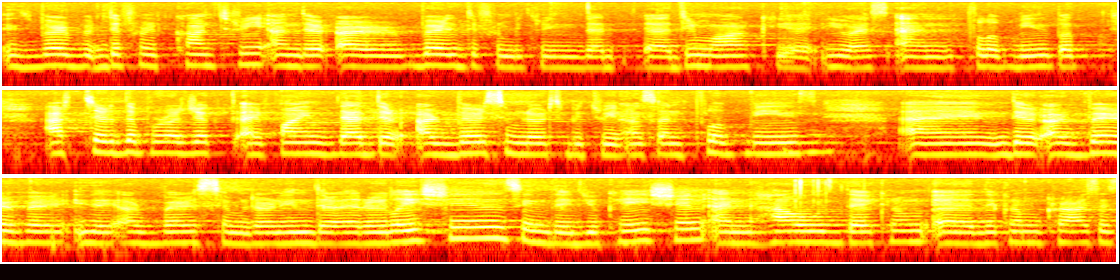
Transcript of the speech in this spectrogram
is very different country and there are very different between the, uh, Denmark, uh, US and Philippines. But after the project, I find that there are very similarities between us and Philippines mm -hmm. and they are very, very, they are very similar in their relations, in the education and how the, economic, uh, the economic crisis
